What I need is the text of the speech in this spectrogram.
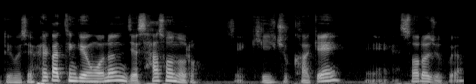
그리고 이제 회 같은 경우는 이제 사선으로 이제 길쭉하게 예, 썰어주고요.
